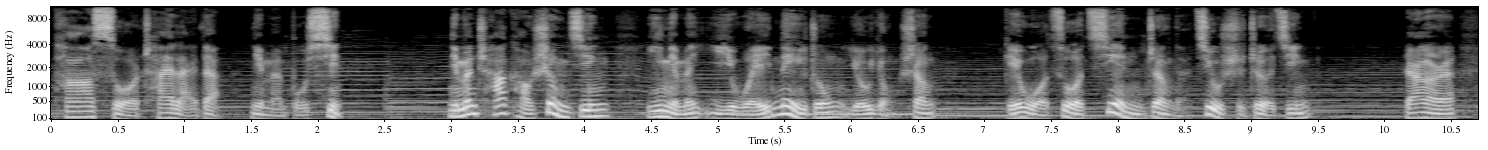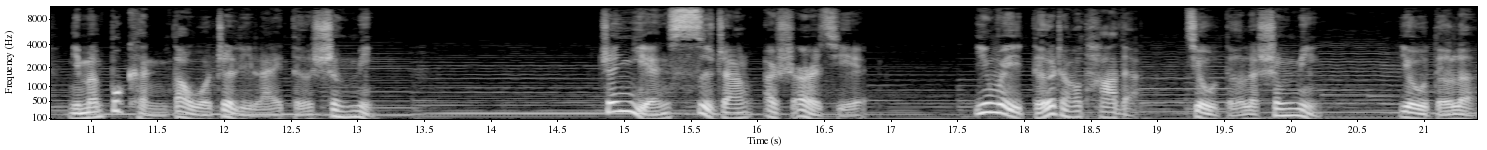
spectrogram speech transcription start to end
他所差来的你们不信。你们查考圣经，因你们以为内中有永生。给我做见证的就是这经，然而你们不肯到我这里来得生命。箴言四章二十二节，因为得着他的，就得了生命，又得了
